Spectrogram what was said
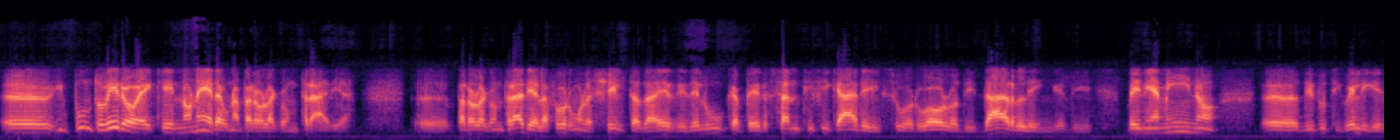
Eh, il punto vero è che non era una parola contraria. Eh, parola contraria è la formula scelta da Henry De Luca per santificare il suo ruolo di darling, di beniamino, eh, di tutti quelli che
